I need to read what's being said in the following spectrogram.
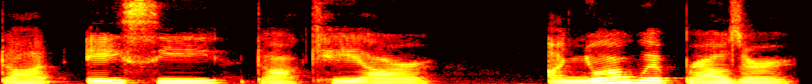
www.ac.kr on your web browser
